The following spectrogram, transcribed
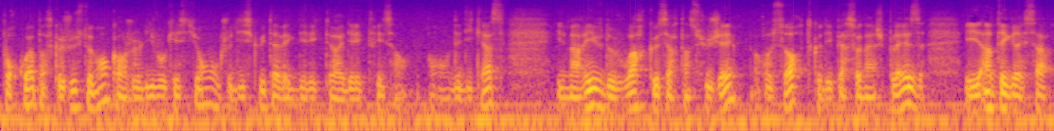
Pourquoi? Parce que justement, quand je lis vos questions, ou que je discute avec des lecteurs et des lectrices en, dédicace, il m'arrive de voir que certains sujets ressortent, que des personnages plaisent, et intégrer ça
